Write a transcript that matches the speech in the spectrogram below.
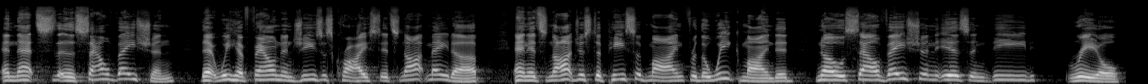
and that's the salvation that we have found in Jesus Christ. It's not made up, and it's not just a peace of mind for the weak minded. No, salvation is indeed real.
